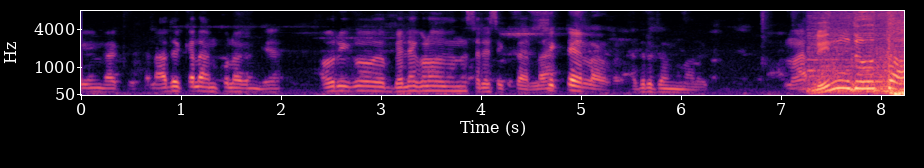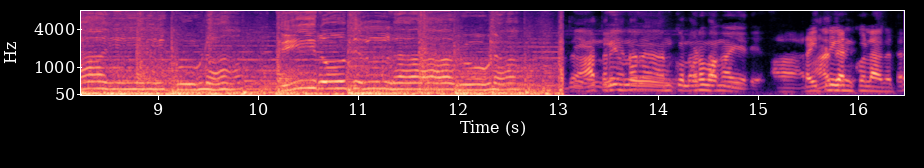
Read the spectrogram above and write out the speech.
ಹೆಂಗ್ ಆಗ್ತಿರ್ತಲ್ಲ ಅದಕ್ಕೆಲ್ಲ ಅನುಕೂಲ ಆಗಂಗೆ. ಅವರಿಗೂ ಬೆಲೆಗಳು ಸರಿ ಸಿಗ್ತಾ ಇಲ್ಲ. ಸಿಗ್ತಾ ಇಲ್ಲ ಅದ್ರದ್ದೊಂದು ಮಾಡ್ಬೇಕು ನಿಂದು ತಾಯಿ ಗುಣ ತೀರೋದಿಲ್ಲ ಋಣ. ಆತರ ಏನಾರ ಅನುಕೂಲ ರೈತರಿಗೆ ಅನುಕೂಲ ಆಗತ್ತರ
